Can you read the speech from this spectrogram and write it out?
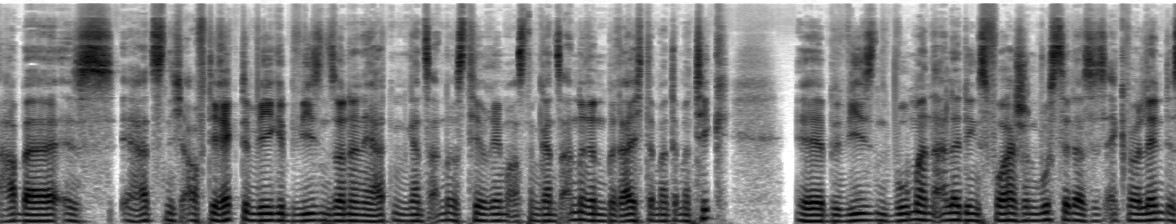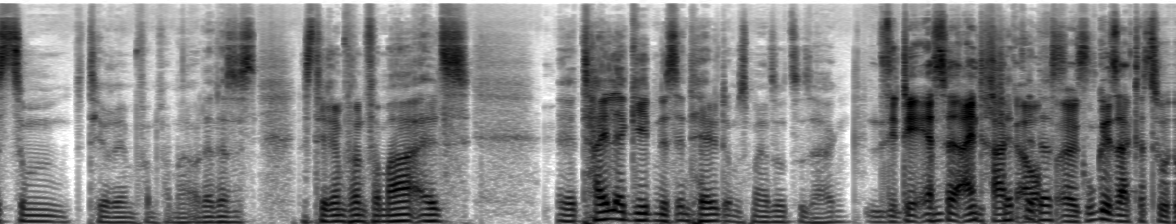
aber es, er hat es nicht auf direktem Wege bewiesen, sondern er hat ein ganz anderes Theorem aus einem ganz anderen Bereich der Mathematik äh, bewiesen, wo man allerdings vorher schon wusste, dass es äquivalent ist zum Theorem von Fermat oder dass es das Theorem von Fermat als äh, Teilergebnis enthält, um es mal so zu sagen. Der erste Eintrag auf äh, Google sagt dazu,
